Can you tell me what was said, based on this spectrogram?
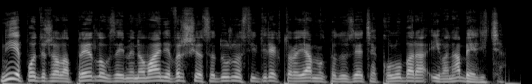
nije podržala predlog za imenovanje vršioca dužnosti direktora javnog preduzeća Kolubara Ivana Beljića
